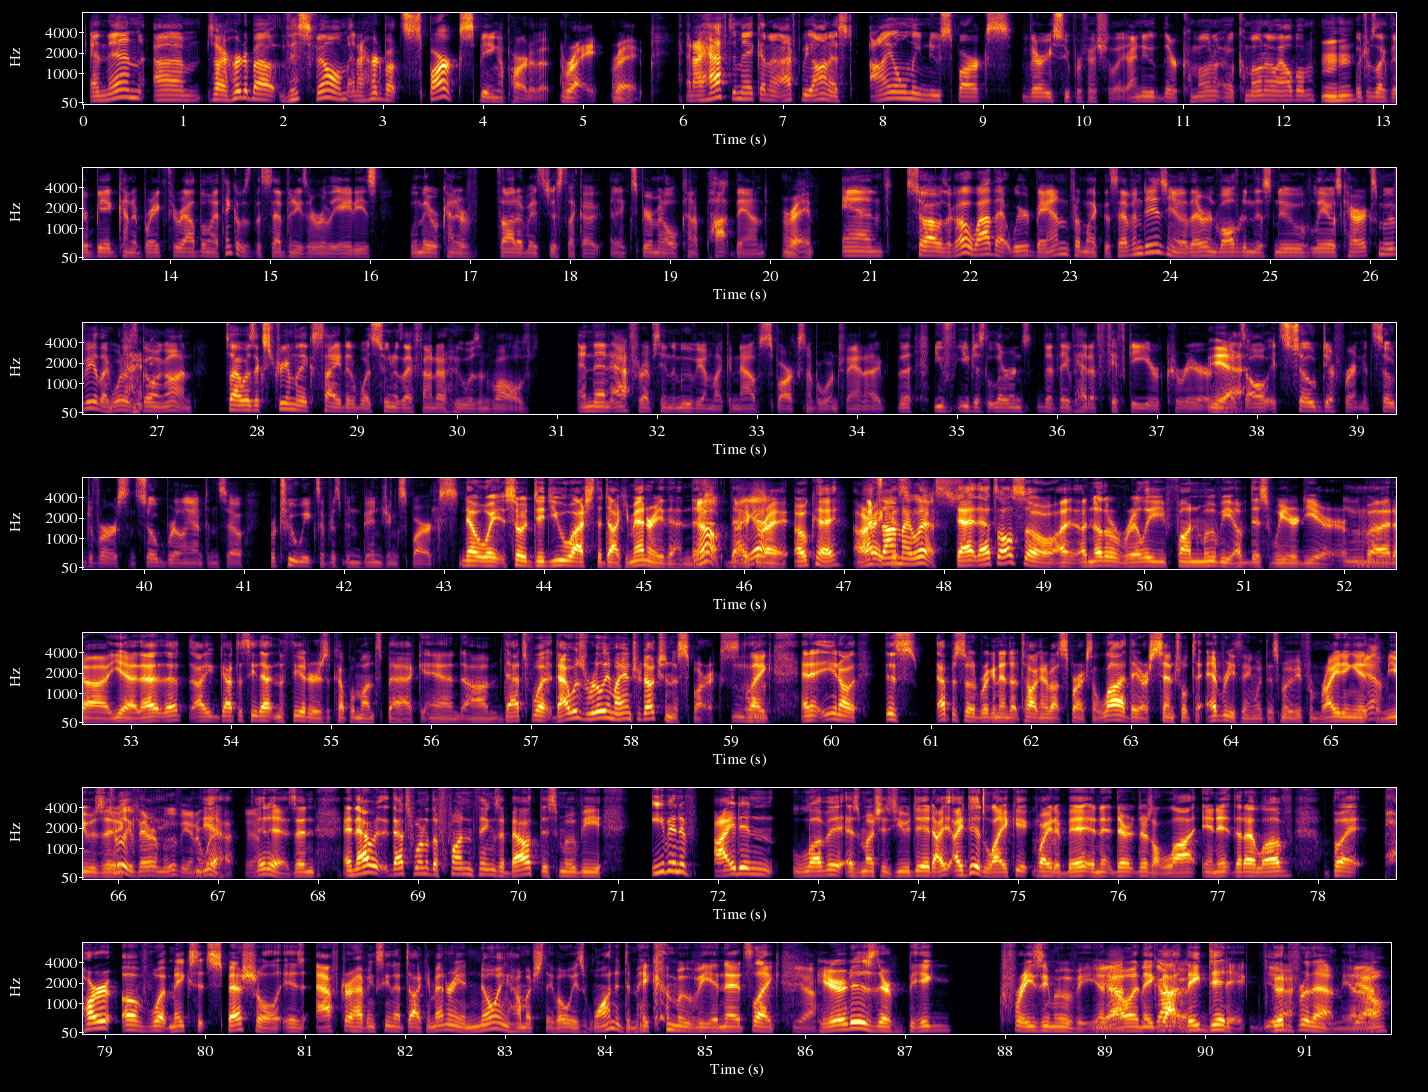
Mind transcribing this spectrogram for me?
And then, um, so I heard about this film, and I heard about Sparks being a part of it. Right. Right. And I have to make, and I have to be honest, I only knew Sparks very superficially. I knew their Kimono uh, Kimono album, Mm-hmm. which was like their big kind of breakthrough album. I think it was the 70s or early 80s when they were kind of thought of as just like a, an experimental kind of pop band. Right. And so I was like, oh, wow, that weird band from like the 70s, you know, they're involved in this new Leos Carax movie. Like, what is going on? So I was extremely excited as soon as I found out who was involved. And then after I've seen the movie, I'm like, now Sparks number one fan. I, the you you just learned that they've had a 50 year career. and Yeah. it's all it's so different. And it's so diverse and so brilliant. And so for two weeks, I've just been binging Sparks. No, wait. So did you watch the documentary then? The- No, the. Wright? Okay. All right. That's on my list. That that's also a, another really fun movie of this weird year. Mhm. But uh, yeah, that that I got to see that in the theaters a couple months back, and um, that's what that was really my introduction to Sparks. Mhm. Like, and it, you know, this episode we're gonna end up talking about Sparks a lot. They are central to everything with this movie, from writing it, Yeah. the music. it's really their movie in a way. yeah, it is, and and that was that's one of the fun things about this movie. Even if I didn't love it as much as you did, I, I did like it quite Mm-hmm. a bit, and it, there there's a lot in it that I love. But part of what makes it special is after having seen that documentary and knowing how much they've always wanted to make a movie, and it's like Yeah. here it is, their big crazy movie, you Yeah, know, and they they, got got, they did it. Yeah. Good for them, you Yeah. know.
